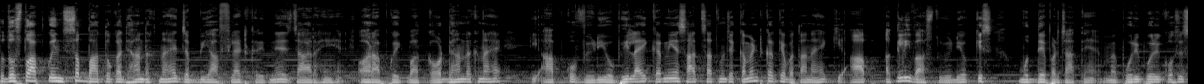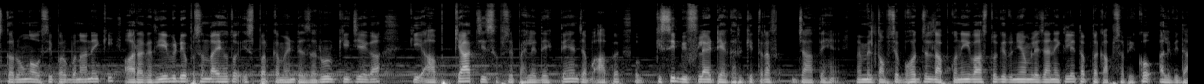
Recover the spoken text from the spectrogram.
तो दोस्तों, आपको इन सब बातों का ध्यान रखना है जब भी आप फ्लैट खरीदने जा रहे हैं। और आपको एक बात का और ध्यान रखना है कि आपको वीडियो भी लाइक करनी है। साथ साथ मुझे कमेंट करके बताना है कि आप अगली वास्तु वीडियो किस मुद्दे पर चाहते हैं। मैं पूरी पूरी कोशिश करूँगा उसी पर बनाने की। और अगर ये वीडियो पसंद आई हो तो इस पर कमेंट ज़रूर कीजिएगा कि आप क्या चीज़ सबसे पहले देखते हैं जब आप किसी भी फ्लैट या घर की तरफ़ जाते हैं। मैं मिलता हूँ बहुत जल्द आपको नई वास्तु की दुनिया में ले जाने के लिए तब तक आप सभी को अलविदा।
